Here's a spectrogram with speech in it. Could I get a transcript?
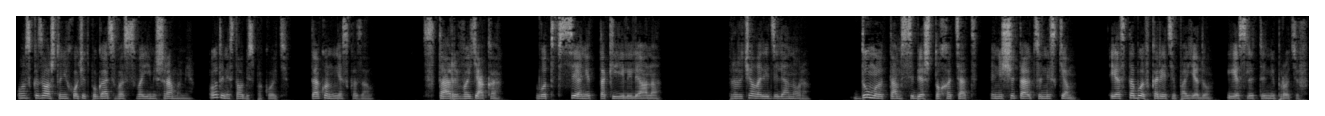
Он сказал, что не хочет пугать вас своими шрамами. Вот и не стал беспокоить. Так он мне сказал. «Старый вояка! Вот все они такие, Лилиана!» Прорычала леди Леонора. «Думают там себе, что хотят, и не считаются ни с кем. Я с тобой в карете поеду, если ты не против».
